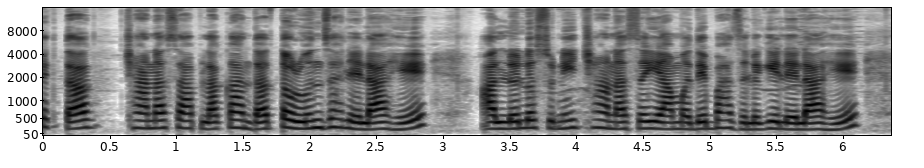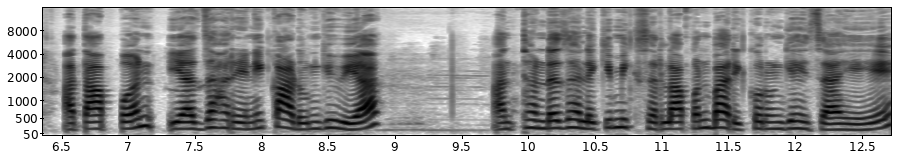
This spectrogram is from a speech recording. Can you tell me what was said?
शकता. छान असा आपला कांदा तळून झालेला आहे. आलं लसूणी छान असं यामध्ये भाजलं गेलेलं आहे. आता आपण या झाऱ्याने काढून घेऊया. आणि थंड झालं की मिक्सरला आपण बारीक करून घ्यायचं आहे हे.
